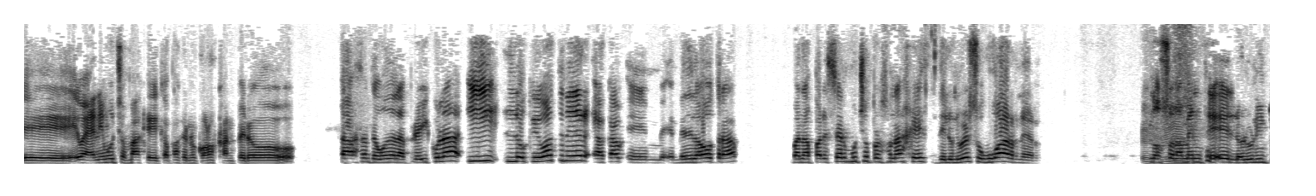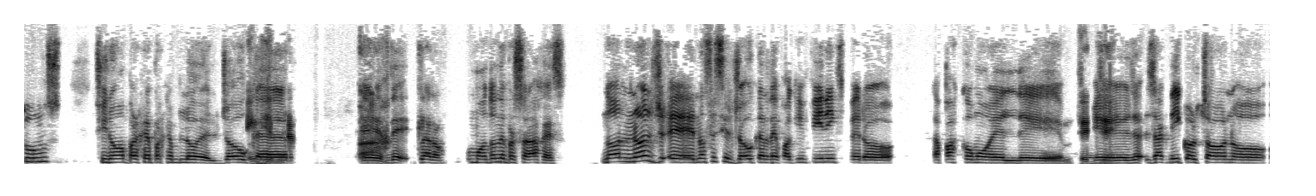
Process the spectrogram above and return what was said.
bueno, y muchos más que capaz que no conozcan, pero está bastante buena la película. Y lo que va a tener acá, en, en vez de la otra, van a aparecer muchos personajes del universo Warner, no solamente él, los Looney Tunes, sino va a aparecer, por ejemplo, el Joker, eh, Ah. de, claro, un montón de personajes. No, no, el- eh, no sé si el Joker de Joaquín Phoenix, pero capaz como el de Sí, sí. eh, Ja- Jack Nicholson o,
